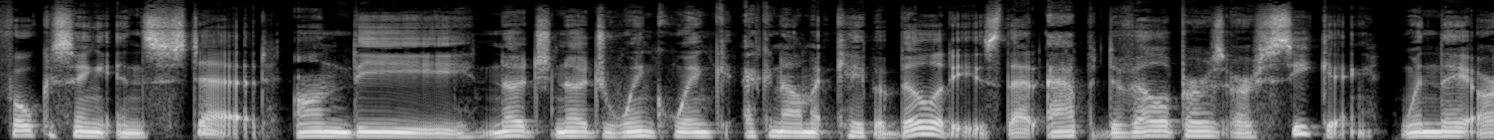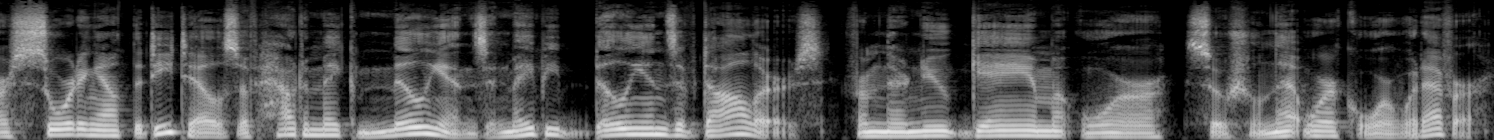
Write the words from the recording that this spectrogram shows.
focusing instead on the nudge nudge wink wink economic capabilities that app developers are seeking when they are sorting out the details of how to make millions and maybe billions of dollars from their new game or social network or whatever.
